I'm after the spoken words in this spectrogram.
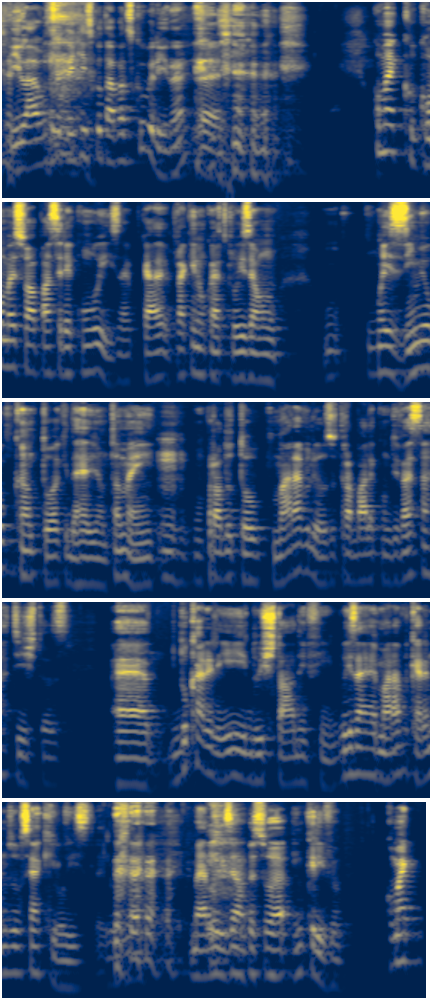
e lá você tem que escutar pra descobrir, né? Como é que começou a parceria com o Luiz, né? Porque, pra quem não conhece, o Luiz é um, um, um exímio cantor aqui da região também. Um produtor maravilhoso, trabalha com diversos artistas é, do Cariri, do estado, enfim. Luiz é maravilhoso. Queremos você aqui, Luiz. Luiz é, mas Luiz é uma pessoa incrível. Como é,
